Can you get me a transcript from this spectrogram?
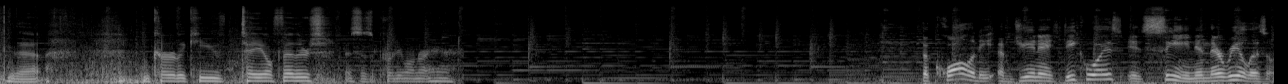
Look at that. Some curly Q tail feathers. This is a pretty one right here. The quality of G&H decoys is seen in their realism,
